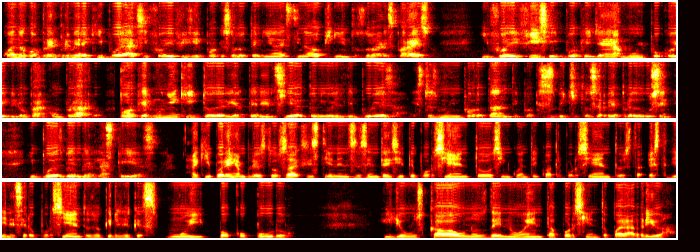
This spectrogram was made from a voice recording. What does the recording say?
Cuando compré el primer equipo de Axi fue difícil porque solo tenía destinado 500 dólares para eso. Y fue difícil porque ya era muy poco dinero para comprarlo. Porque el muñequito debía tener cierto nivel de pureza. Esto es muy importante porque esos bichitos se reproducen y puedes vender las crías. Aquí, por ejemplo, estos Axis tienen 67%, 54%, este tiene 0%, eso quiere decir que es muy poco puro. Y yo buscaba unos de 90% para arriba.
